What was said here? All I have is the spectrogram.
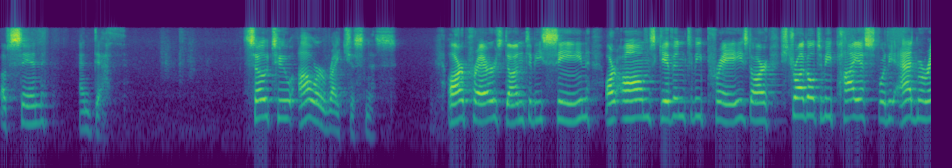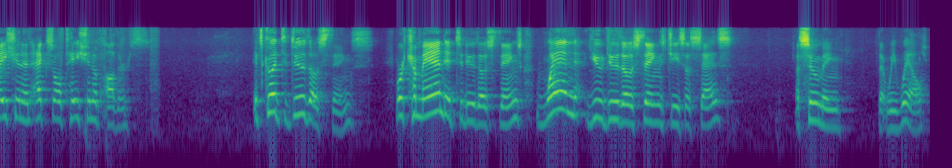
of sin and death. So too our righteousness. Our prayers done to be seen, our alms given to be praised, our struggle to be pious for the admiration and exaltation of others. It's good to do those things. We're commanded to do those things when you do those things, Jesus says, assuming that we will.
